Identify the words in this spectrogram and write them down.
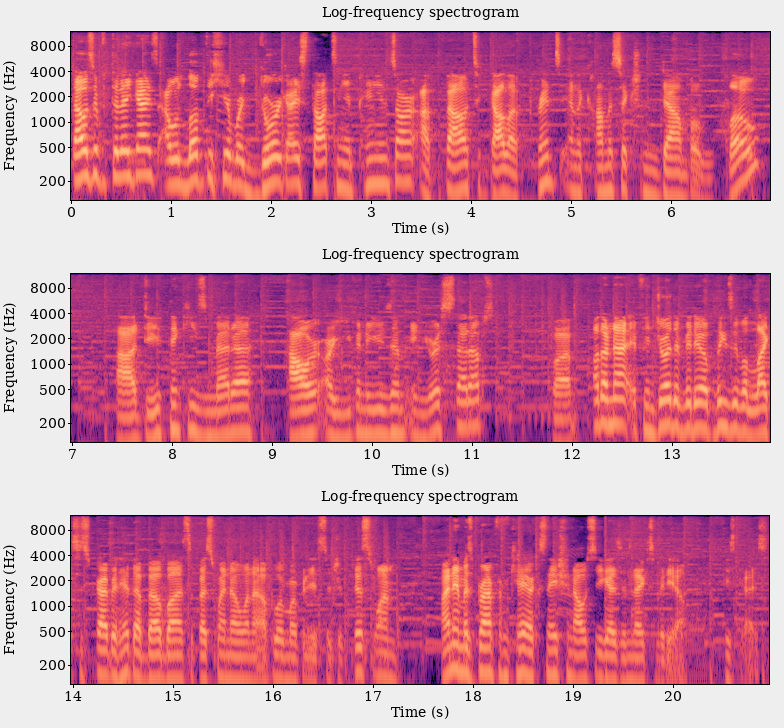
that was it for today, guys. I would love to hear what your guys' thoughts and opinions are about Gala Prince in the comment section down below. Uh, do you think he's meta? How are you going to use him in your setups? But other than that, if you enjoyed the video, please leave a like, subscribe, and hit that bell button. It's the best way I know when I upload more videos such as this one. My name is Brian from KX Nation. I will see you guys in the next video. Peace, guys.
